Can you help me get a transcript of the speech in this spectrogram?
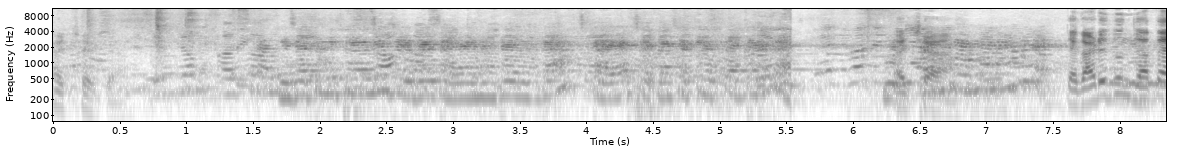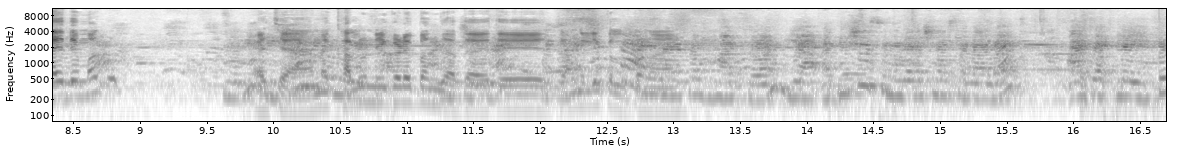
अच्छा अच्छा. विद्यार्थी मित्रांनो वेगवेगळ्या टाळ्यानंतर एकदा टाळ्या स्वतःसाठी असतात बरं का? अच्छा. त्या गाडीतून जाता येते मग? अच्छा आणि खालून इकडे पण जाता येते चांगली कल्पना. आहे हा या अतिशय सुंदर अशा सणाला आज आपल्या इथे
